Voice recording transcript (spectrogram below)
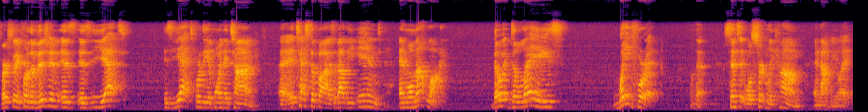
Verse three: For the vision is is yet is yet for the appointed time. Uh, it testifies about the end and will not lie. Though it delays, wait for it, Then, since it will certainly come and not be late.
